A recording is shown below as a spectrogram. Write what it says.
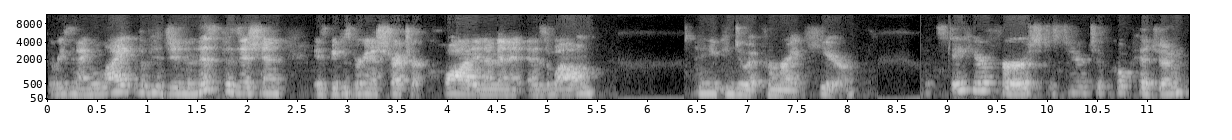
The reason I like the pigeon in this position is because we're gonna stretch our quad in a minute as well. And you can do it from right here. Stay here first, just in your typical pigeon.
